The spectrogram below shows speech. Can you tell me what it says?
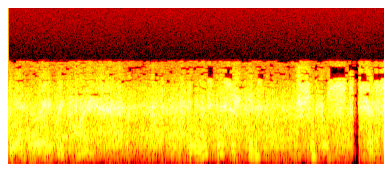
Yes? Wait, wait, wait. Yes, yes, sir. Yes. Superstitious.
